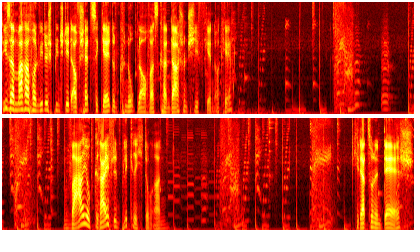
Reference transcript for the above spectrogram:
Dieser Macher von Videospielen steht auf Schätze, Geld und Knoblauch. Was kann da schon schiefgehen? Okay. Wario greift in Blickrichtung an. Hier, der hat so einen Dash.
